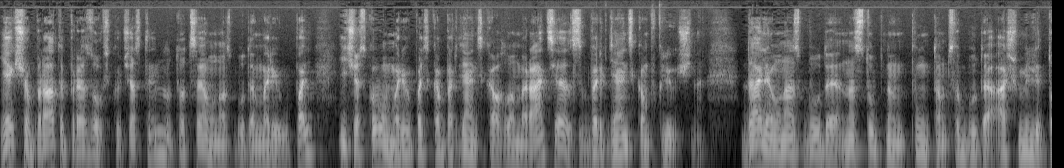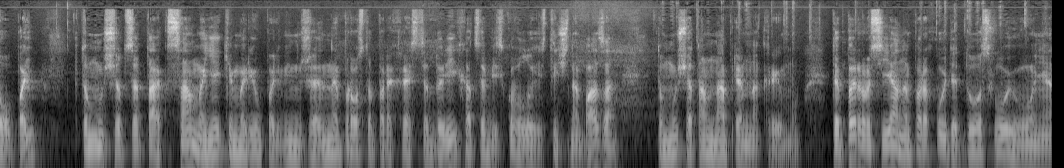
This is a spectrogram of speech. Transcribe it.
Якщо брати приазовську частину, то це у нас буде Маріуполь і частково Маріупольська бердянська агломерація з Бердянськом включно. Далі у нас буде наступним пунктом. Це буде аж Мелітополь. Тому що це так само, як і Маріуполь, він вже не просто перехрестя доріг, а це військово-логістична база, тому що там напрям на Криму. Тепер росіяни переходять до освоювання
